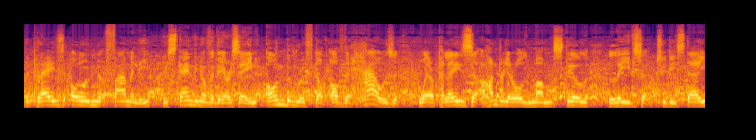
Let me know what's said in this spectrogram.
the Pele's own family who's standing over there saying on the rooftop of the house where Pele's 100 year old mum still lives to this day.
